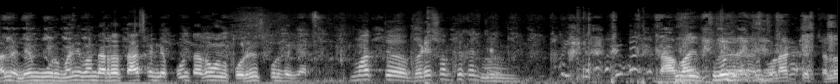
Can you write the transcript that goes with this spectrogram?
ಅಲ್ಲ ಅಲ್ಲೇ ಮೂರು ಮಂದಿ ಬಂದ್ ಅರ್ಧ ತಾಸ್ ಗಂಟ್ಲೆ ಕುಂತ ಅದು ಒಂದು ಕೋಲ್ಡ್ ಡ್ರಿಂಕ್ಸ್ ಕುಡ್ಬೇಕು ಮತ್ತ ಮತ್ ಬಡೆ ಸೊಪ್ಪು ಬೇಕಂತ ನೋಡಕ್ಕೆ ಚಲೋ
